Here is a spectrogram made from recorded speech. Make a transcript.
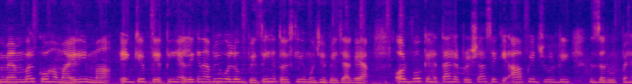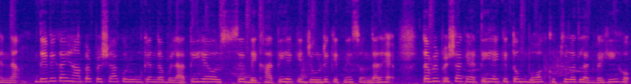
मेंबर को हमारी माँ एक गिफ्ट देती हैं, लेकिन अभी वो लोग बिज़ी हैं तो इसलिए मुझे भेजा गया। और वो कहता है प्रशा से कि आप ये ज्वेलरी ज़रूर पहनना। देविका यहाँ पर प्रशा को रूम के अंदर बुलाती है और उससे दिखाती है कि ज्वेलरी कितनी सुंदर है। तभी प्रशा कहती है कि तुम बहुत खूबसूरत लग रही हो।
